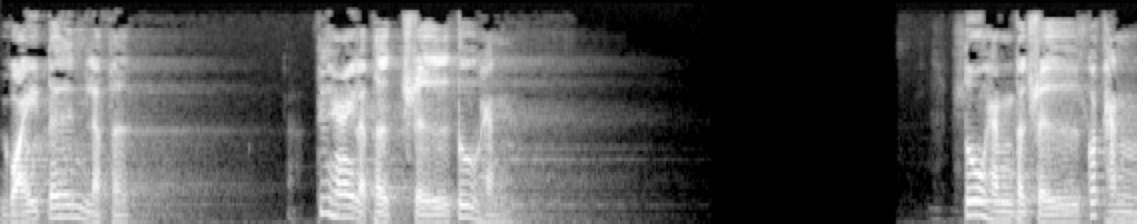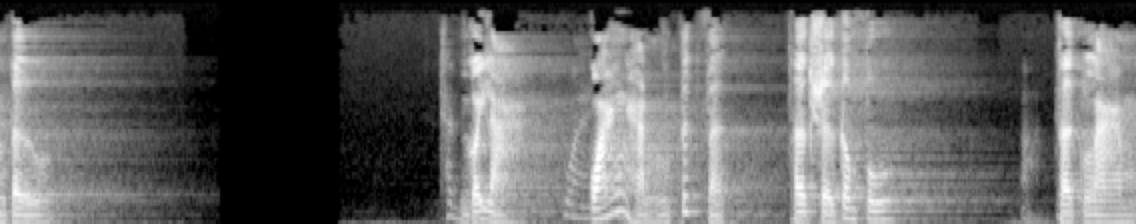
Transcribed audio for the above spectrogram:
Gọi tên là Phật. Thứ hai là thực sự tu hành. Tu hành thật sự có thành tựu. Gọi là quán hạnh tức Phật. Thật sự công phu. Thật làm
